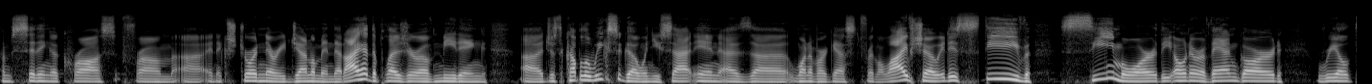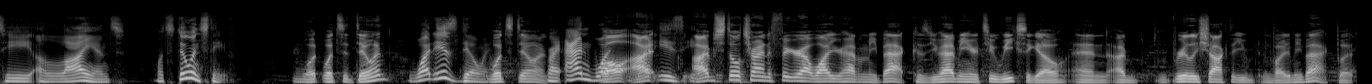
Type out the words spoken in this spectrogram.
I'm sitting across from uh, an extraordinary gentleman that I had the pleasure of meeting uh, just a couple of weeks ago when you sat in as uh, one of our guests for the live show. It is Steve Seymour, the owner of Vanguard Realty Alliance. What's doing, Steve? What what's it doing? What is doing? What's doing? right? And what, well, I is it I'm still doing? trying to figure out why you're having me back because you had me here two weeks ago, and I'm really shocked that you invited me back. But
